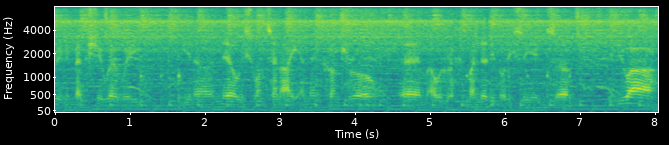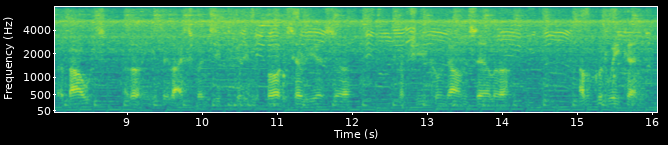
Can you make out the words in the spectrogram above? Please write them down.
really make sure we, you know, nail this one tonight and then control. Um, I would recommend anybody see it. So if you are about, I don't think it'd be that expensive to get in the Border Terrier, so make sure you come down and say hello. Have a good weekend.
